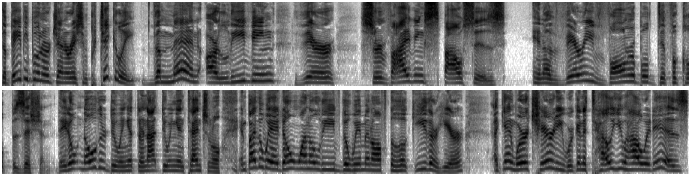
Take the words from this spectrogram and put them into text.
the baby boomer generation, particularly, the men are leaving their surviving spouses in a very vulnerable, difficult position. They don't know they're doing it, they're not doing intentional. And by the way, I don't want to leave the women off the hook either here. Again, we're a charity. We're going to tell you how it is,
